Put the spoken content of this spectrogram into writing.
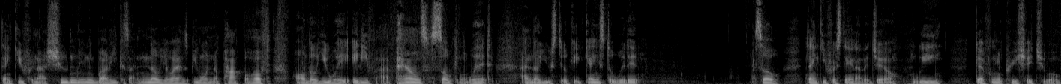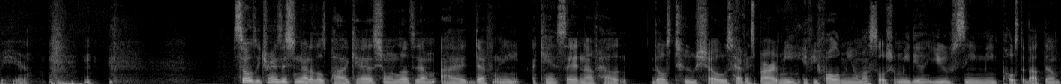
Thank you for not shooting anybody because I know your ass be wanting to pop off. Although you weigh 85 pounds, soaking wet, I know you still get gangster with it. So thank you for staying out of jail. We definitely appreciate you over here. so as we transition out of those podcasts, showing love to them, I definitely I can't say enough how those two shows have inspired me. If you follow me on my social media, you've seen me post about them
